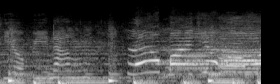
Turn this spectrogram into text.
เที่ยวปีนัง แล้วไปเที่ยว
